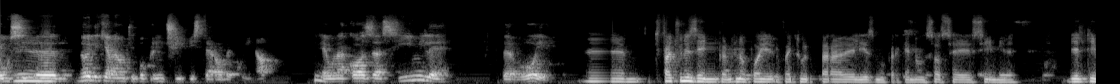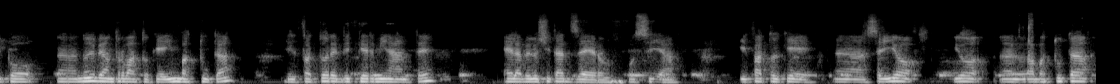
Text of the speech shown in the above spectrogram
un, mm. eh, noi li chiamiamo tipo principi, queste robe qui, no? È una cosa simile per voi? Eh, ti faccio un esempio, almeno poi fai tu il parallelismo perché non so se è simile. Del tipo, eh, noi abbiamo trovato che in battuta il fattore determinante è la velocità zero, ossia il fatto che eh, se io, io eh, la battuta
